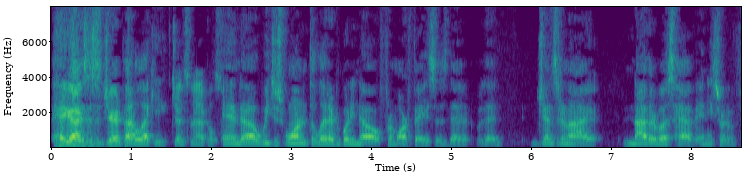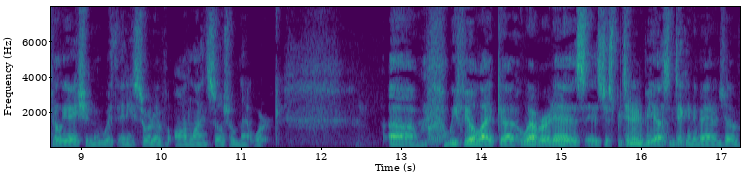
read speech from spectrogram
Hey guys, this is Jared Padalecki, Jensen Ackles. and uh, we just wanted to let everybody know from our faces that that Jensen and I, neither of us have any sort of affiliation with any sort of online social network. Um, we feel like uh, whoever it is is just pretending to be us and taking advantage of,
